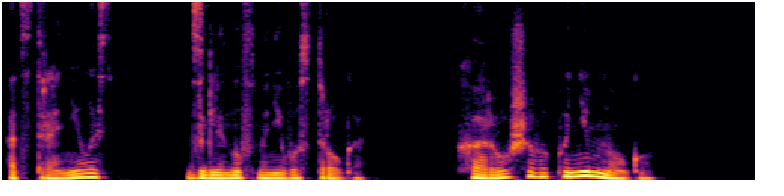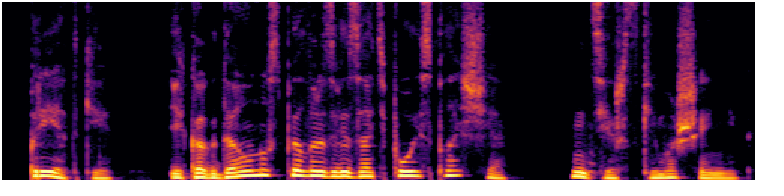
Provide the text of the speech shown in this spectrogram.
отстранилась, взглянув на него строго. Хорошего понемногу. Предки, и когда он успел развязать пояс плаща? Дерзкий мошенник.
